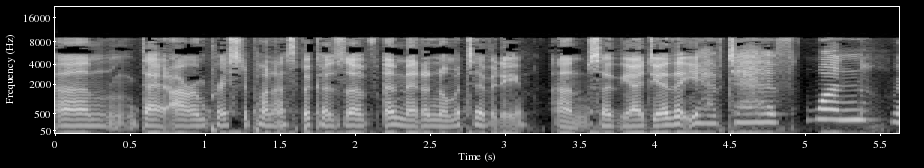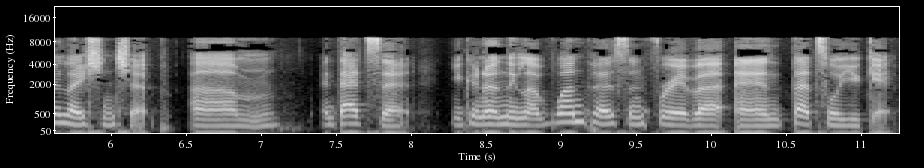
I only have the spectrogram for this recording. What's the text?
um, that are impressed upon us because of amatonormativity. Um, so the idea that you have to have one relationship um, and that's it. You can only love one person forever, and that's all you get.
